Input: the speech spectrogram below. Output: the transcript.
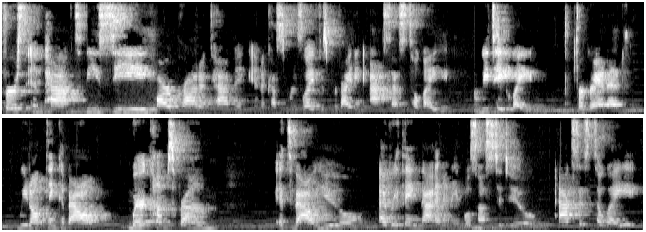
First impact we see our product having in a customer's life is providing access to light we take light for granted. We don't think about where it comes from, its value, everything that it enables us to do. Access to light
